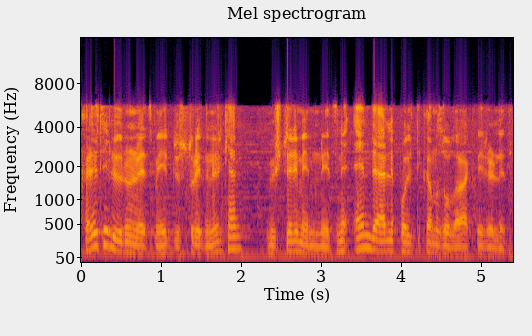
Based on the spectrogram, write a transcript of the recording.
kaliteli ürün üretmeyi düstur edinirken müşteri memnuniyetini en değerli politikamız olarak belirledik.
